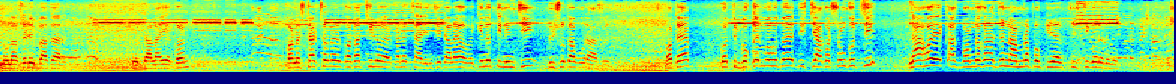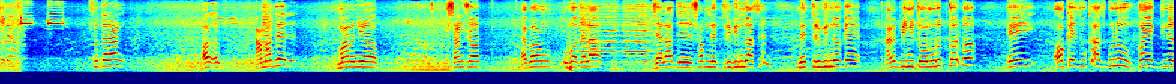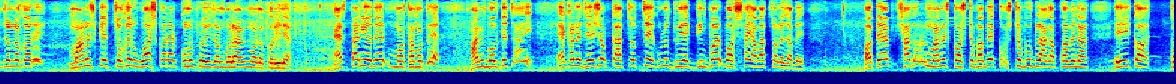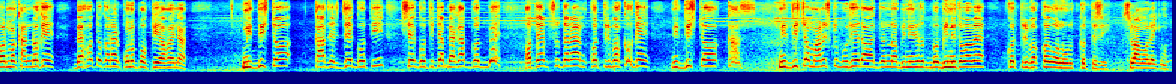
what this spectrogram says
নোনাছড়ি বাজার। ডালাই এখন। কনস্ট্রাকশনের কথা ছিল, এখানে চার ইঞ্চি ডালাই হবে, কিন্তু তিন ইঞ্চি দুইশোটা পুরা আছে। অতএব কর্তৃপক্ষের মহোদয়ের দৃষ্টি আকর্ষণ করছি, না হয় এই কাজ বন্ধ করার জন্য আমরা প্রক্রিয়া সৃষ্টি করে দেব। সুতরাং আমাদের মাননীয় সাংসদ এবং উপজেলা, জেলা যে সব নেতৃবৃন্দ আছেন, নেতৃবৃন্দকে আমি বিনীত অনুরোধ করব, এই অকেজু কাজগুলো কয়েকদিনের জন্য করে। মানুষকে চোখের ওয়াশ করার কোনো প্রয়োজন বলে আমি মনে করি না। স্থানীয়দের মতামতে আমি বলতে চাই, এখানে যেসব কাজ হচ্ছে এগুলো দুই একদিন পর বর্ষায় আবার চলে যাবে। অতএব সাধারণ মানুষ কষ্ট পাবে কষ্টভোগ লাগাব হবে না। এই কর্মকাণ্ডকে ব্যাহত করার কোনো প্রক্রিয়া হয় না। নির্দিষ্ট কাজের যে গতি, সে গতিটা ব্যাঘাত ঘটবে। অতএব সুতরাং কর্তৃপক্ষকে নির্দিষ্ট কাজ, নির্দিষ্ট মানুষকে বুঝিয়ে দেওয়ার জন্য বিনীত- বিনীতভাবে কর্তৃপক্ষকে অনুরোধ করতেছি। সালাম আলাইকুম।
